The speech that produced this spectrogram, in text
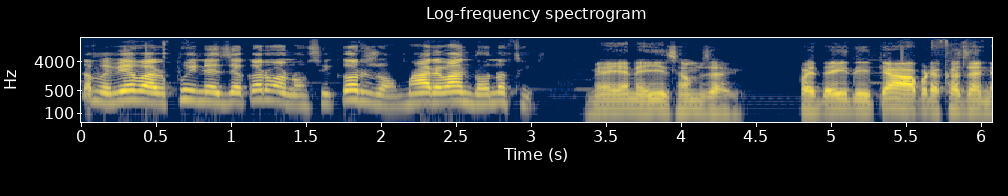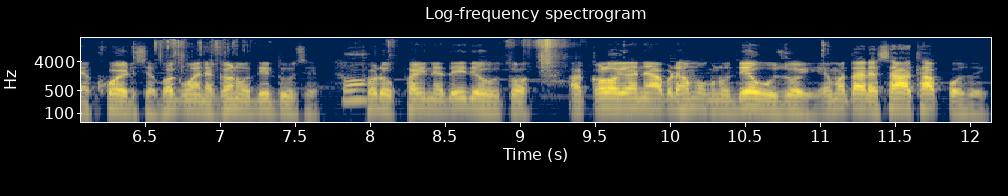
તમે વ્યવહાર ફૂઈને જે કરવાનો છે કરજો. મારે વાંધો નથી. મેં એને એ સમજાવી. ભાઈ દઈ દઈ ત્યાં આપણે ખજાને ખોડ છે. ભગવાને ઘણું દીધું છે. થોડુંક ફઈને દઈ દેવું તો આ કળો એને આપણે અમુકનું દેવું જોઈએ. એમાં તારે સાથ આપવો જોઈએ.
